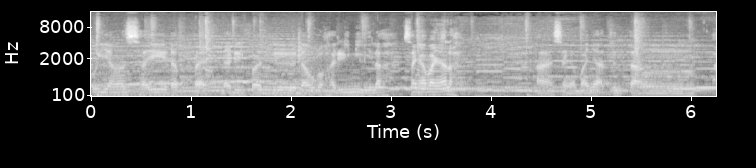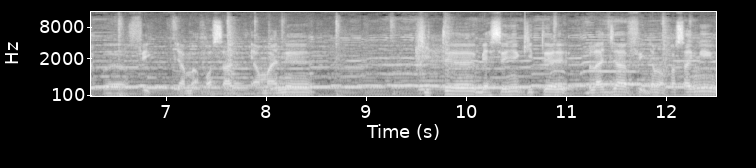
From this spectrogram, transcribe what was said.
Apa yang saya dapat daripada daurah hari ini ialah sangat banyak Uh, sangat banyak tentang apa fik jamak kosong yang mana kita biasanya kita belajar fik jamak kosong ni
